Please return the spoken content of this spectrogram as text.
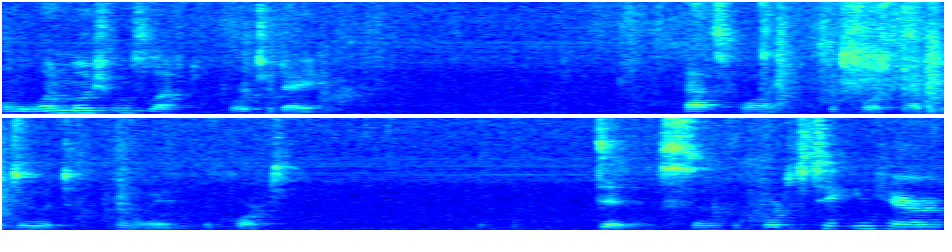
only one motion was left for today. That's why the court had to do it the way the court did. So the court is taking care of,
